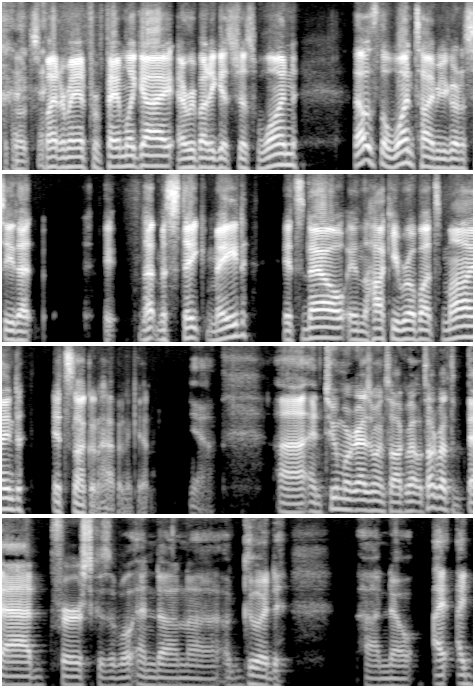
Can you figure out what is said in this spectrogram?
to quote Spider Man from Family Guy, everybody gets just one. That was the one time you're going to see that that mistake made. It's now in the hockey robot's mind. It's not going to happen again. Yeah. Uh, and two more guys I want to talk about. We'll talk about the bad first because it will end on uh, a good uh, note. I, I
